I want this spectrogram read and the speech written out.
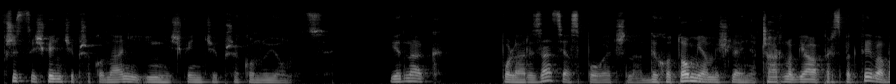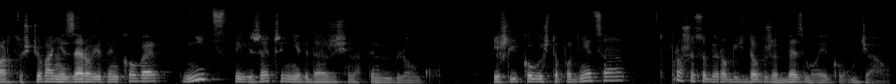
wszyscy święcie przekonani i nieświęcie przekonujący. Jednak polaryzacja społeczna, dychotomia myślenia, czarno-biała perspektywa, wartościowanie zero-jedynkowe nic z tych rzeczy nie wydarzy się na tym blogu. Jeśli kogoś to podnieca, to proszę sobie robić dobrze bez mojego udziału.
